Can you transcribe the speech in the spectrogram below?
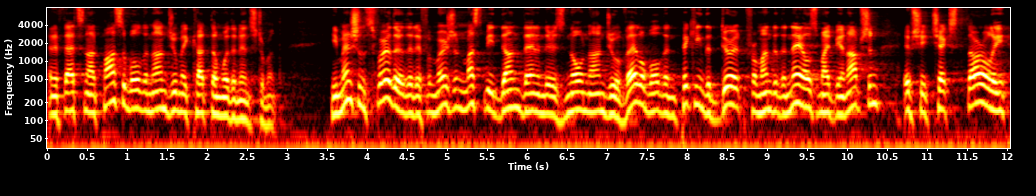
and if that's not possible, the non Jew may cut them with an instrument. He mentions further that if immersion must be done then and there is no non Jew available, then picking the dirt from under the nails might be an option if she checks thoroughly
